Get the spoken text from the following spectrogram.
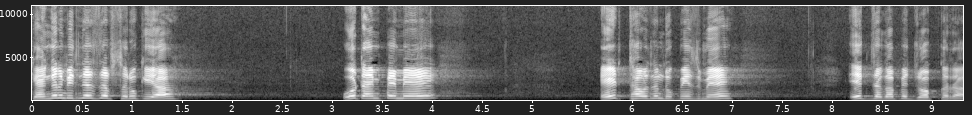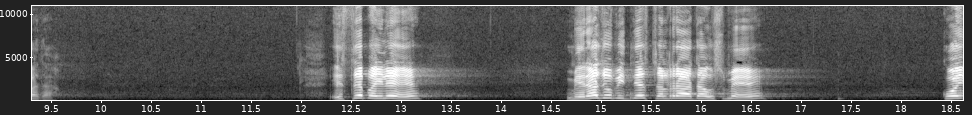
कैंगन बिज़नेस जब शुरू किया, वो टाइम पे मैं एट थाउज़ेंड रुपीज़ में एक जगह पे जॉब कर रहा था। इससे पहले मेरा जो बिज़नेस चल रहा था उसमें कोई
